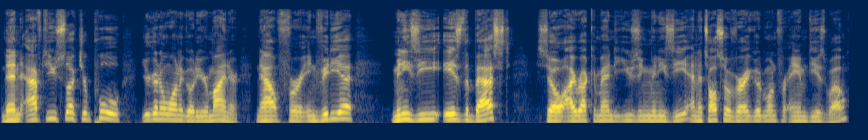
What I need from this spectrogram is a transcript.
Then after you select your pool, you're going to want to go to your miner. Now for NVIDIA, Mini Z is the best. So I recommend using Mini Z and it's also a very good one for AMD as well.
